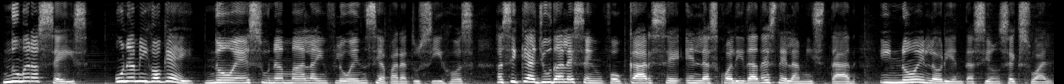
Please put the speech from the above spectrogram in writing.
Número 6. Un amigo gay no es una mala influencia para tus hijos, así que ayúdales a enfocarse en las cualidades de la amistad y no en la orientación sexual.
